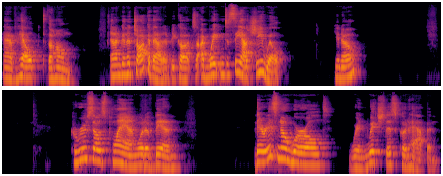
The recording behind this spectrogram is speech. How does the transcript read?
have helped the home? And I'm going to talk about it because I'm waiting to see how she will, you know? Caruso's plan would have been there is no world in which this could happen.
